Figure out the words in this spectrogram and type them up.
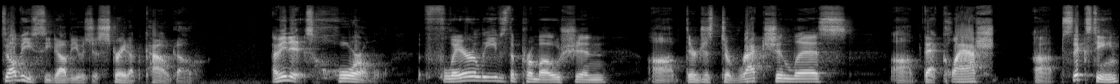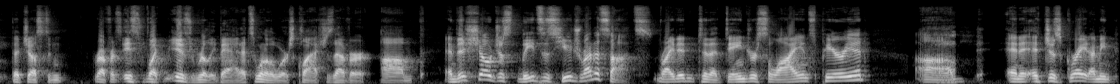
WCW is just straight up cow dung. I mean, it is horrible. Flair leaves the promotion. Uh, they're just directionless. Uh, that Clash uh, 16 that Justin referenced is like is really bad. It's one of the worst clashes ever. Um, and this show just leads this huge renaissance right into that Dangerous Alliance period. Um, and it, it's just great. I mean,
